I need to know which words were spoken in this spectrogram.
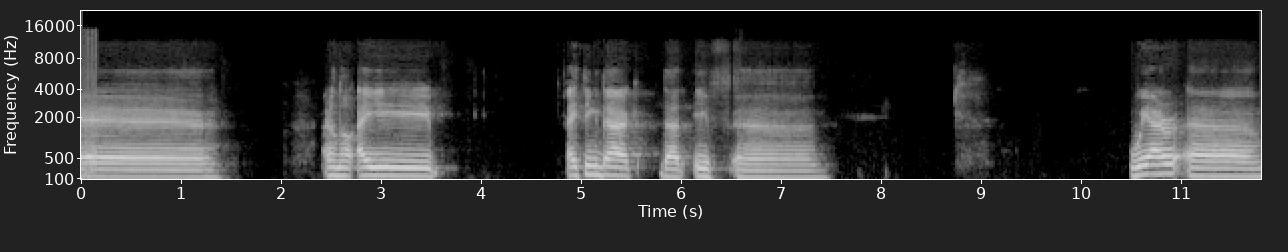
uh, i don't know i i think that that if uh, we are uh,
